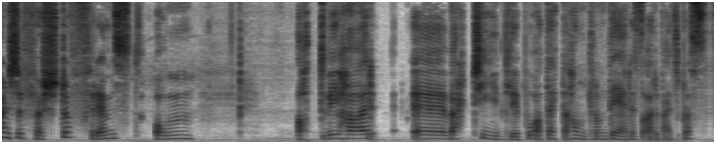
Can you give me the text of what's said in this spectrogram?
kanskje først og fremst om at vi har vært tydelige på at dette handler om deres arbeidsplass.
